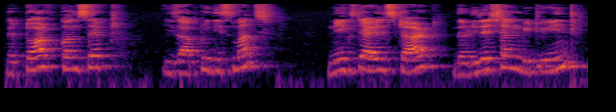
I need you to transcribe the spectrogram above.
the torque concept is up to this much. Next i will start the relation between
